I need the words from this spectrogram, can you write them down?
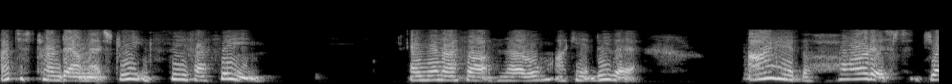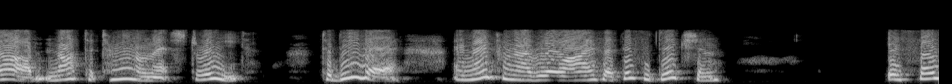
I just turn down that street and see if I see him. And then I thought, no, I can't do that. I had the hardest job not to turn on that street to do that. And that's when I realized that this addiction is so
